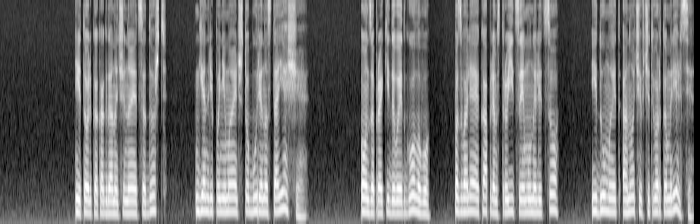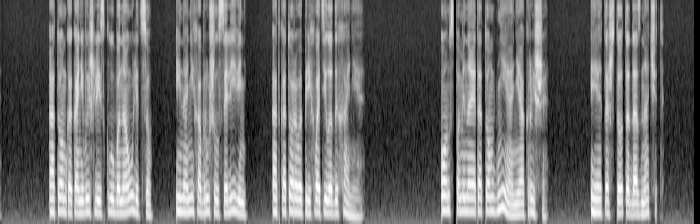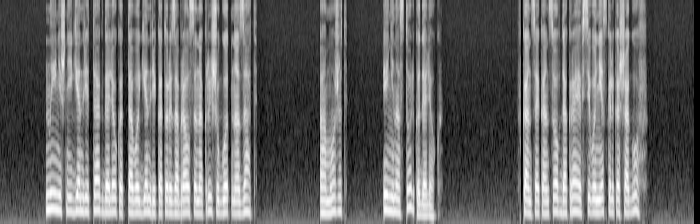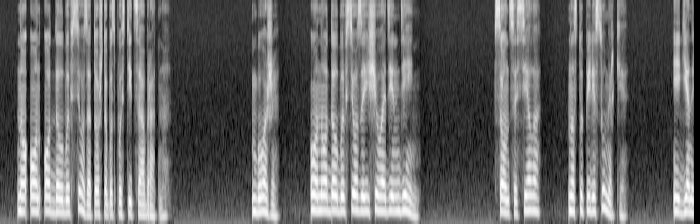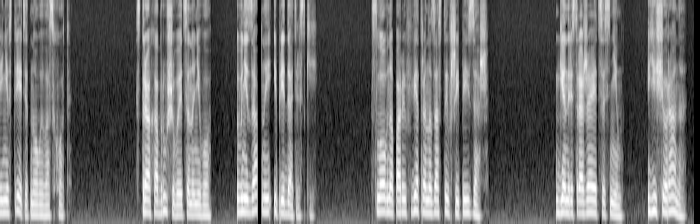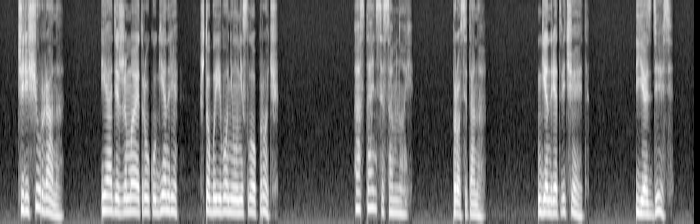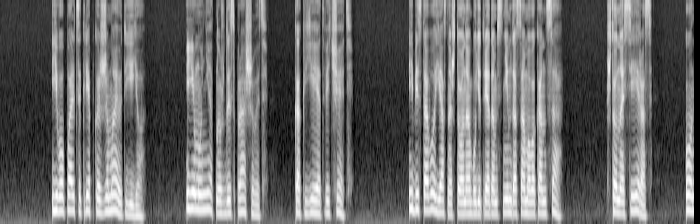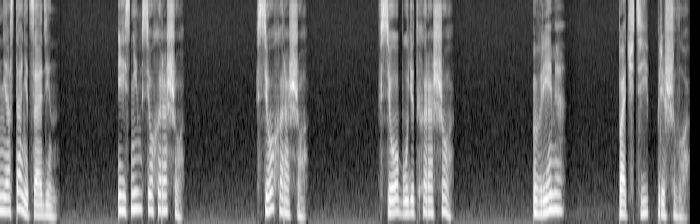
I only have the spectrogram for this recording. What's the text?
И только когда начинается дождь, Генри понимает, что буря настоящая. Он запрокидывает голову, позволяя каплям струиться ему на лицо, и думает о ночи в четвертом рельсе, о том, как они вышли из клуба на улицу, и на них обрушился ливень, от которого перехватило дыхание. Он вспоминает о том дне, а не о крыше. И это что-то дозначит. Нынешний Генри так далек от того Генри, который забрался на крышу год назад. А может, и не настолько далек. В конце концов, до края всего несколько шагов. Но он отдал бы все за то, чтобы спуститься обратно. Боже, он отдал бы все за еще один день. Солнце село, наступили сумерки, и Генри не встретит новый восход. Страх обрушивается на него, внезапный и предательский. Словно порыв ветра на застывший пейзаж. Генри сражается с ним. Еще рано, чересчур рано. И Ади сжимает руку Генри, чтобы его не унесло прочь. «Останься со мной», — просит она. Генри отвечает. «Я здесь». Его пальцы крепко сжимают ее. Ему нет нужды спрашивать, как ей отвечать. И без того ясно, что она будет рядом с ним до самого конца. Что на сей раз он не останется один. И с ним все хорошо. Все хорошо. Все будет хорошо. Время почти пришло.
